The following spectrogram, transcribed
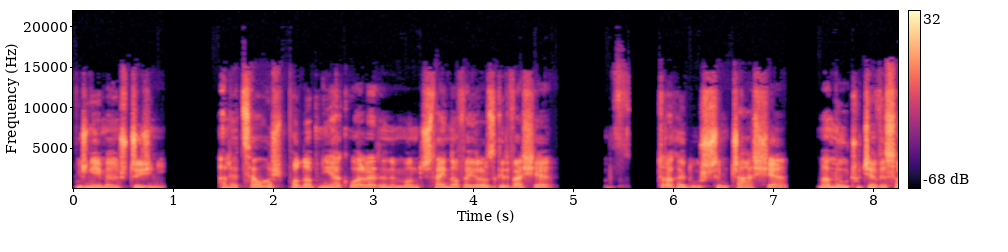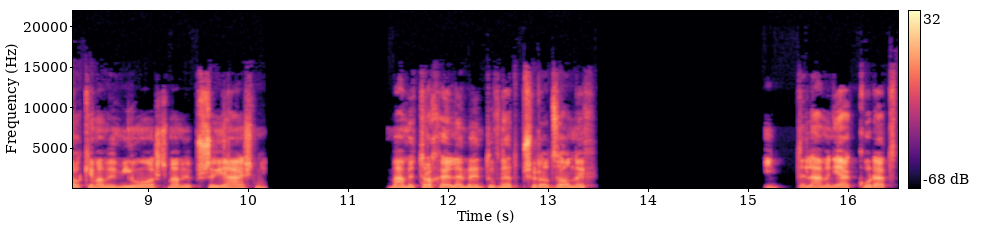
później mężczyźni. Ale całość, podobnie jak u Aleny Monsteinowej, rozgrywa się w trochę dłuższym czasie. Mamy uczucie wysokie, mamy miłość, mamy przyjaźń, mamy trochę elementów nadprzyrodzonych. I dla mnie akurat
